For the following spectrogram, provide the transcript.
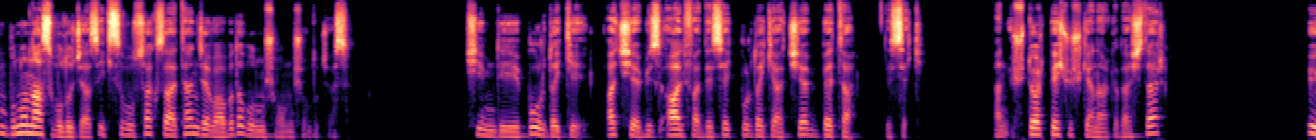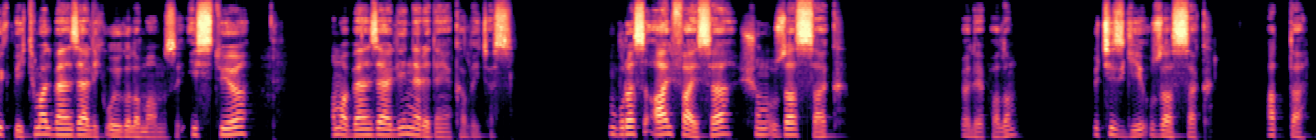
Bunu nasıl bulacağız? X'i bulsak zaten cevabı da bulmuş olmuş olacağız. Şimdi buradaki açıya biz alfa desek buradaki açıya beta desek. Yani 3 4 5 üçgen arkadaşlar. Büyük bir ihtimal benzerlik uygulamamızı istiyor. Ama benzerliği nereden yakalayacağız? Burası alfa ise şunu uzatsak şöyle yapalım. Şu çizgiyi uzatsak hatta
